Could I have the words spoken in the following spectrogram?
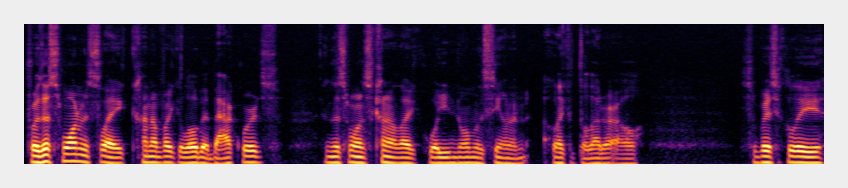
for this one it's like kind of like a little bit backwards, and this one's kind of like what you normally see on an, like the letter L. So basically,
